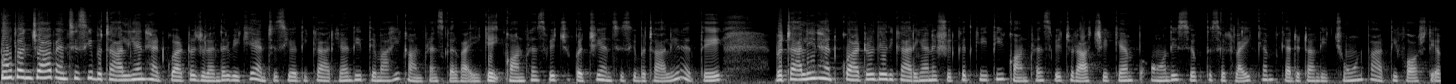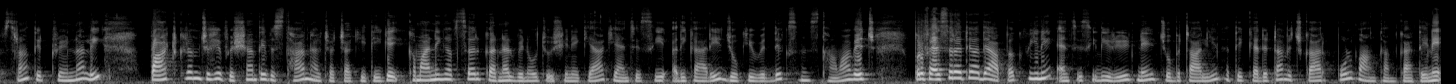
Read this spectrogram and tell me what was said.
Two Punjab NCC battalion headquarter Jalandhar ਵਿਖੇ ਐਨਸੀਸੀ ਅਧਿਕਾਰੀਆਂ ਦੀ ਤਿਮਾਹੀ ਕਾਨਫਰੰਸ ਕਰਵਾਈ ਗਈ। ਕਾਨਫਰੰਸ ਵਿੱਚ 25 ਐਨਸੀਸੀ ਬਟਾਲੀਅਨ ਅਤੇ ਬਟਾਲੀਅਨ ਹੈੱਡਕੁਆਰਟਰ ਦੇ ਅਧਿਕਾਰੀਆਂ ਨੇ ਸ਼ਿਰਕਤ ਕੀਤੀ। ਕਾਨਫਰੰਸ ਵਿੱਚ ਰਾਸ਼ਟਰੀ ਕੈਂਪ ਆਉਂਦੇ ਸੰਯੁਕਤ ਸਿਖਲਾਈ ਕੈਂਪ, ਕੈਡਟਾਂ ਦੀ ਚੋਣ, ਭਾਰਤੀ ਫੌਜ ਦੇ ਅਫਸਰਾਂ ਤੇ ਟ੍ਰੇਨਰਾਂ ਲਈ ਪਾਠਕ੍ਰਮ ਜਿਹੇ ਵਿਸ਼ਿਆਂ ਤੇ ਵਿਸਥਾਰ ਨਾਲ ਚਰਚਾ ਕੀਤੀ ਗਈ। ਕਮਾਂਡਿੰਗ ਅਫਸਰ ਕਰਨਲ ਵਿਨੋਦ ਜੋਸ਼ੀ ਨੇ ਕਿਹਾ ਕਿ ਐਨਸੀਸੀ ਅਧਿਕਾਰੀ ਜੋ ਕਿ ਵਿਦਿਅਕ ਸੰਸਥਾਵਾਂ ਵਿੱਚ ਪ੍ਰੋਫੈਸਰ ਅਤੇ ਅਧਿਆਪਕ ਵੀ ਨੇ ਐਨਸੀਸੀ ਦੀ ਰੀੜ ਨੇ ਜੋ ਬਟਾਲੀਅਨ ਅਤੇ ਕੈਡਟਾਂ ਵਿਚਕਾਰ ਪੁਲ ਵਾਂਗ ਕੰਮ ਕਰਦੇ ਨੇ।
